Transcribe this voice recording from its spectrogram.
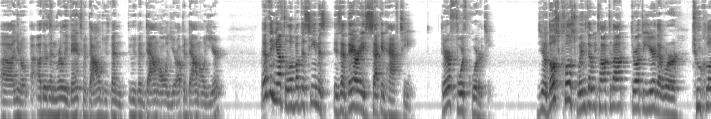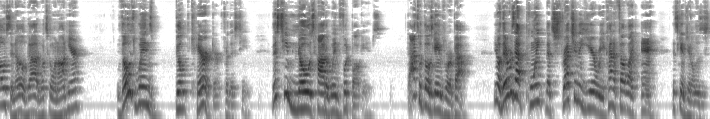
Uh, you know, other than really Vance McDonald, who's been who's been down all year, up and down all year. The other thing you have to love about this team is is that they are a second half team. They're a fourth quarter team. You know, those close wins that we talked about throughout the year that were too close and oh god, what's going on here? Those wins built character for this team. This team knows how to win football games. That's what those games were about. you know, there was that point, that stretch in the year where you kind of felt like, eh, this game's to lose. This,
